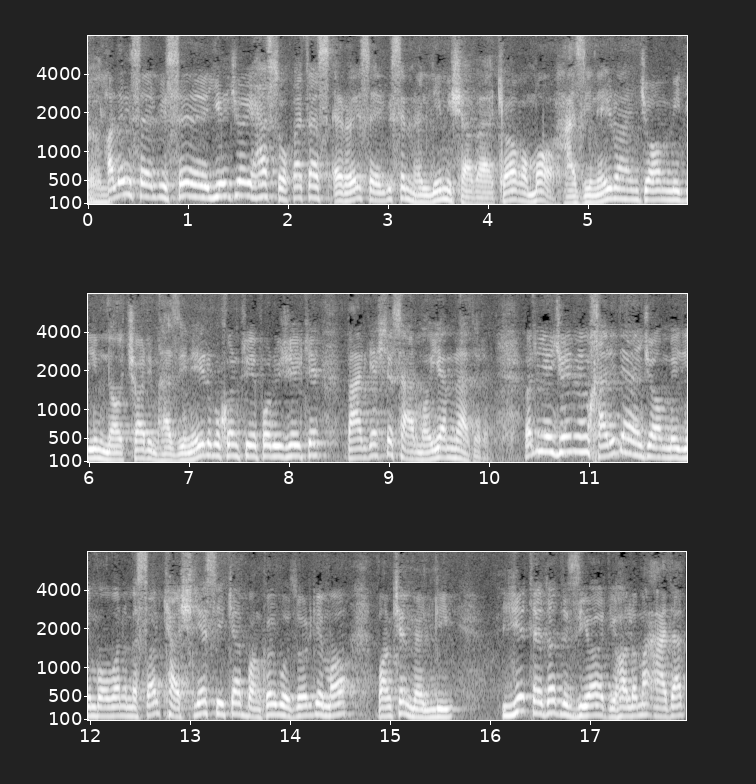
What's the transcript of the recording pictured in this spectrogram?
بله. حالا این سرویس یه جایی هست صحبت از ارائه سرویس ملی می شود که آقا ما هزینه ای رو انجام میدیم ناچاریم هزینه ای رو بکنیم توی پروژه‌ای که برگشت سرمایه هم نداره. ولی یه جایی میام خرید انجام میدیم. به عنوان مثال کشلیس یکی از بانک‌های بزرگ ما بانک ملی. یه تعداد زیادی. حالا من عدد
